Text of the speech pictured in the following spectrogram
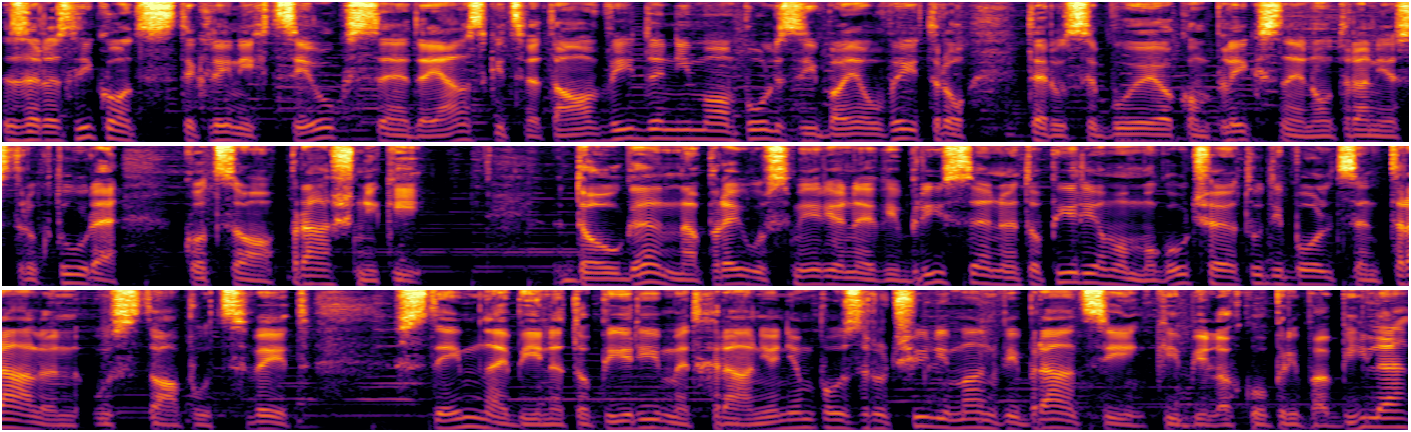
Za razliko od steklenih cevk se dejanski cvetovi denimo bolj zibajo v vetru ter vsebujejo kompleksne notranje strukture, kot so prašniki. Dolge, naprej usmerjene vibrise netopirjem omogočajo tudi bolj centralen vstop v cvet. S tem naj bi netopiri med hranjenjem povzročili manj vibracij, ki bi lahko privabile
